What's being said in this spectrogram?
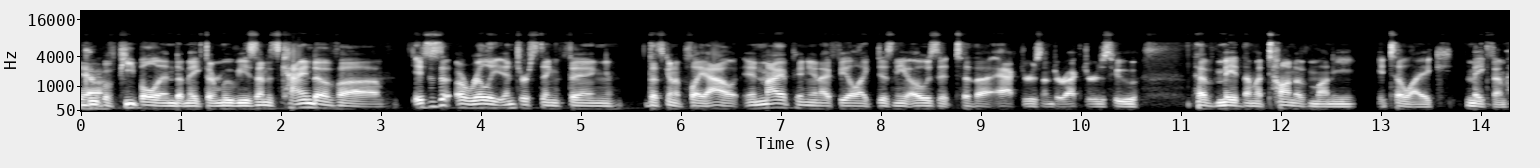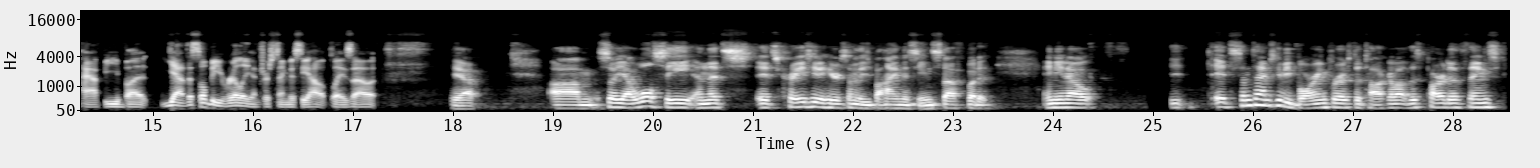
group of people in to make their movies? And it's kind of uh, it's just a really interesting thing that's going to play out. In my opinion, I feel like Disney owes it to the actors and directors who have made them a ton of money to like make them happy. But yeah, this will be really interesting to see how it plays out. Yeah. Um, so yeah, we'll see. And that's it's crazy to hear some of these behind the scenes stuff, but it, and you know, it, it's sometimes gonna be boring for us to talk about this part of things.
